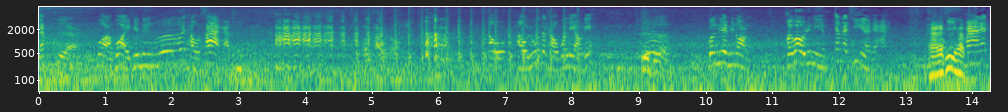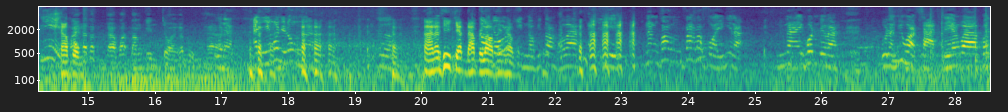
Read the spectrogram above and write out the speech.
จักเถื่อบ่บ่อยทีนึงเอ้ยเถ่าซ่ากันว่าเท่าดอกเถ่าเถ่ารู้แต่เถ่าบ่เหลียวดิเออเบื้องนี้พี่น้อง คอยเว่าอยู่นี่เจ้าหน้าที่อะไรเนี่ยอะหาหน้าที่ครับ หาหน้าที่ครับผมแล้วก็กาวัดบังเอ็นจอยกับลูกค้ากูน่ะอันนี้ว่าเดี๋ยวลงมาเออหาหน้าที่แก๊สดับไปรอบนึงครับเดี๋ยวกินเนาะพี่ต้องเพราะว่าที่นั่งฟังฟังแล้วฝอยอย่างนี่แหละนายพ่นเลยว่ะกูน่ะมีหอดศาสตร์แสดงว่าเพิ่น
